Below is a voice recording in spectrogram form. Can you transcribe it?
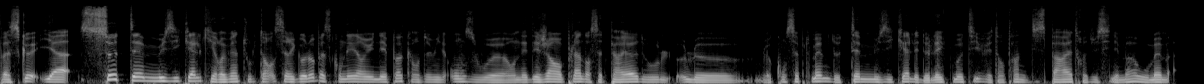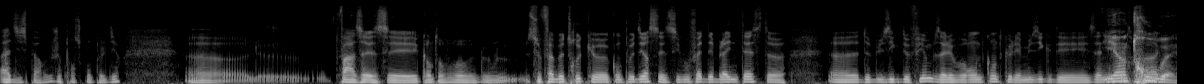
Parce qu'il y a ce thème musical qui revient tout le temps. C'est rigolo parce qu'on est dans une époque en 2011 où euh, on est déjà en plein dans cette période où le, le concept même de thème musical et de leitmotiv est en train de disparaître du cinéma ou même a disparu, je pense qu'on peut le dire. Euh, Enfin, c'est- c'est quand on le- le- ce fameux truc euh, qu'on peut dire, c'est si vous faites des blind tests euh, de musique de film, vous allez vous rendre compte que les musiques des années Il y a un 80, trou, ouais.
